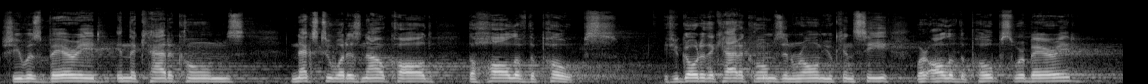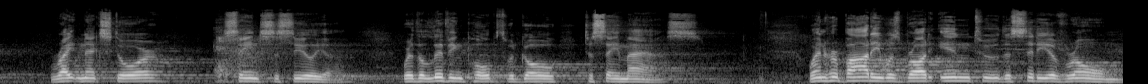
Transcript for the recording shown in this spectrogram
She was buried in the catacombs next to what is now called the Hall of the Popes. If you go to the catacombs in Rome, you can see where all of the popes were buried. Right next door, Saint Cecilia, where the living popes would go to say Mass. When her body was brought into the city of Rome,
